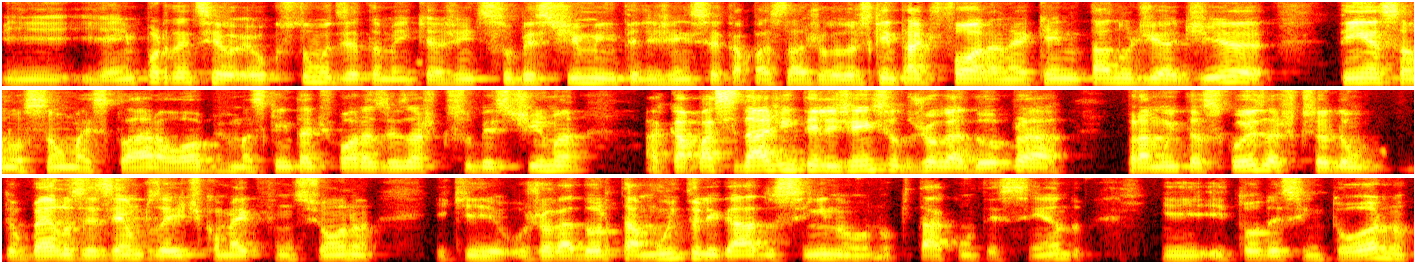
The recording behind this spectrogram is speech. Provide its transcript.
E, e, é importante, eu, eu costumo dizer também que a gente subestima a inteligência e a capacidade dos jogadores, quem está de fora, né? Quem está no dia a dia tem essa noção mais clara, óbvio, mas quem está de fora às vezes acho que subestima a capacidade e a inteligência do jogador para muitas coisas. Acho que o senhor deu, deu, belos exemplos aí de como é que funciona e que o jogador está muito ligado sim no, no que está acontecendo e, e, todo esse entorno.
